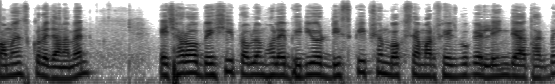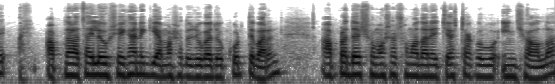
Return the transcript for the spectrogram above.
কমেন্টস করে জানাবেন। এছাড়াও বেশি প্রবলেম হলে ভিডিওর ডিসক্রিপশন বক্সে আমার ফেসবুকের লিঙ্ক দেওয়া থাকবে। আপনারা চাইলেও সেখানে গিয়ে আমার সাথে যোগাযোগ করতে পারেন। আপনাদের সমস্যা সমাধানের চেষ্টা করব ইনশাআল্লাহ।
